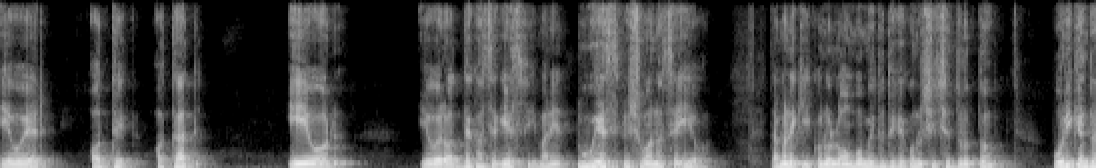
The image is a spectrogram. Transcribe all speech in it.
এ ও এর অর্ধেক। অর্থাৎ এ ওর এও এর অর্ধেক হচ্ছে এসপি মানে টু এসপি সমান হচ্ছে এও তার মানে কি? কোনো লম্ববিন্দু থেকে কোনো শীর্ষের দূরত্ব পরিকেন্দ্র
